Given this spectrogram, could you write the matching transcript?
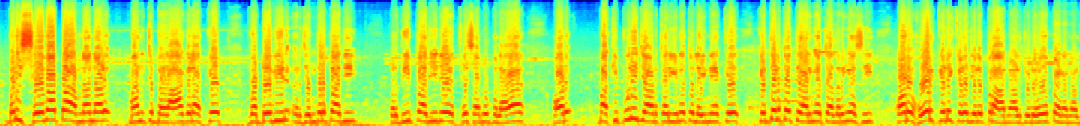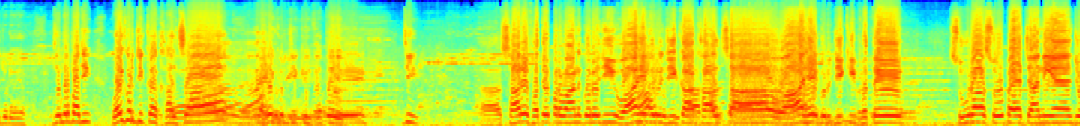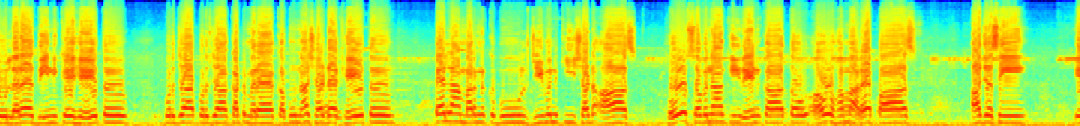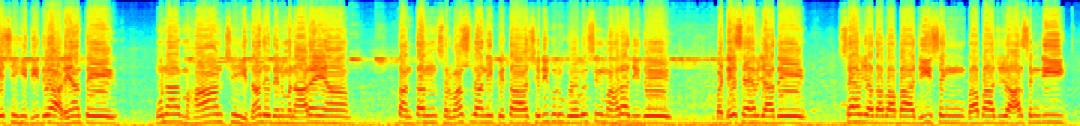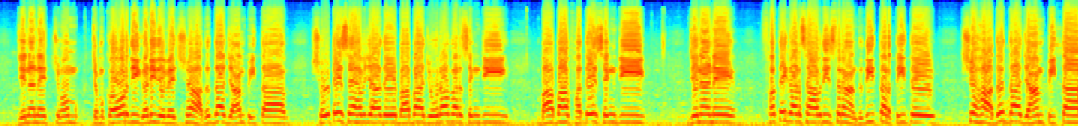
ਬੜੀ ਸੇਵਾ ਭਾਵਨਾ ਨਾਲ ਮਨ 'ਚ ਬੈਰਾਗ ਰੱਖ ਕੇ ਵੱਡੇ ਵੀਰ ਰਜਿੰਦਰ ਭਾਜੀ, ਪ੍ਰਦੀਪ ਭਾਜੀ ਨੇ ਇੱਥੇ ਸਾਨੂੰ ਬੁਲਾਇਆ ਔਰ ਬਾਕੀ ਪੂਰੀ ਜਾਣਕਾਰੀ ਇਹਨਾਂ ਤੋਂ ਲੈਣੇ ਆ ਕਿ ਕਿੱਧਰ ਤੋਂ ਤਿਆਰੀਆਂ ਚੱਲ ਰਹੀਆਂ ਸੀ ਔਰ ਹੋਰ ਕਿਹੜੇ ਕਿਹੜੇ ਜਿਹੜੇ ਭਰਾ ਨਾਲ ਜੁੜੇ ਹੋਏ ਆ, ਭੈਣਾਂ ਨਾਲ ਜੁੜੇ ਹੋਏ ਆ। ਰਜਿੰਦਰ ਭਾਜੀ, ਵਾਹਿਗੁਰੂ ਜੀ ਕਾ ਖਾਲਸਾ, ਵਾਹਿਗੁਰੂ ਜੀ ਕੀ ਫਤਿਹ। ਜੀ। ਸਾਰੇ ਫਤਿਹ ਪ੍ਰਵਾਨ ਕਰੋ ਜੀ, ਵਾਹਿਗੁਰੂ ਜੀ ਕਾ ਖਾਲਸਾ, ਵਾਹਿਗੁਰੂ ਜੀ ਕੀ ਫਤਿਹ। ਸੂਰਾ ਸੋ ਪਹਿਚਾਨੀਐ ਜੋ ਲਰੈ ਦੀਨ ਕੇ ਹੇਤ। ਪੁਰਜਾ ਪੁਰਜਾ ਕਟ ਮਰੈ, ਕਬੂ ਨਾ ਛੱਡੈ ਖੇਤ। ਪਹਿਲਾ ਮਰਨ ਕਬੂਲ, ਜੀਵਨ ਕੀ ਛੱਡ ਆਸ। ਹੋ ਸਭਨਾ ਕੀ ਰੇਣਕਾ ਤੋ ਆਓ ਹਮਾਰੇ ਪਾਸ। ਅੱਜ ਅਸੀਂ ਇਹ ਸ਼ਹੀਦੀ ਦਿਹਾੜਿਆਂ ਤੇ ਉਹਨਾਂ ਮਹਾਨ ਸ਼ਹੀਦਾਂ ਦੇ ਦਿਨ ਮਨਾ ਰਹੇ ਹਾਂ। ਧੰਨ ਧੰਨ ਸਰਵੰਸਦਾਨੀ ਪਿਤਾ, ਸ੍ਰੀ ਗੁਰੂ ਗੋਬਿੰਦ ਸਿੰਘ ਮਹਾਰਾਜ ਜੀ ਦੇ ਵੱਡੇ ਸਾਹਿਬਜ਼ਾਦੇ ਸਾਹਿਬਜ਼ਾਦਾ ਬਾਬਾ ਅਜੀਤ ਸਿੰਘ ਬਾਬਾ ਜੁਝਾਰ ਸਿੰਘ ਜੀ ਜਿਨ੍ਹਾਂ ਨੇ ਚੌਮ ਚਮਕੌਰ ਦੀ ਗੜੀ ਦੇ ਵਿੱਚ ਸ਼ਹਾਦਤ ਦਾ ਜਾਮ ਪੀਤਾ। ਛੋਟੇ ਸਾਹਿਬਜ਼ਾਦੇ ਬਾਬਾ ਜੋਰਾਵਰ ਸਿੰਘ ਜੀ ਬਾਬਾ ਫਤਿਹ ਸਿੰਘ ਜੀ ਜਿਨ੍ਹਾਂ ਨੇ ਫਤਿਹਗੜ੍ਹ ਸਾਹਿਬ ਦੀ ਸਰਹੰਦ ਦੀ ਧਰਤੀ ਤੇ ਸ਼ਹਾਦਤ ਦਾ ਜਾਮ ਪੀਤਾ।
